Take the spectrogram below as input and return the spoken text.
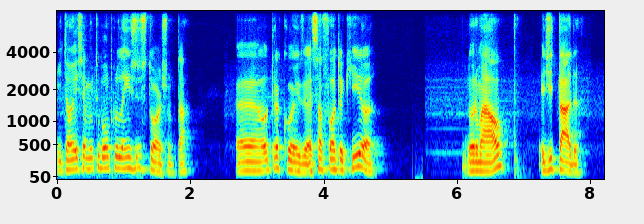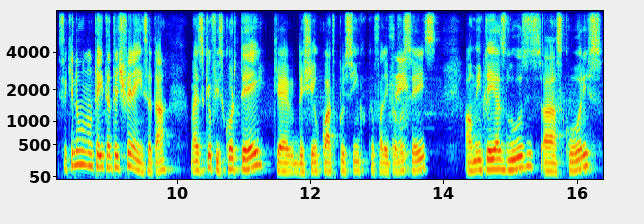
Então esse é muito bom pro lens distortion, tá? É, outra coisa, essa foto aqui, ó, normal, editada. Isso aqui não, não tem tanta diferença, tá? Mas o que eu fiz? Cortei, que é, deixei o 4x5 que eu falei pra Sim. vocês. Aumentei as luzes, as cores,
